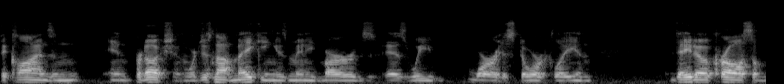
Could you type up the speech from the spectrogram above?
declines in in production. We're just not making as many birds as we were historically, and data across a,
